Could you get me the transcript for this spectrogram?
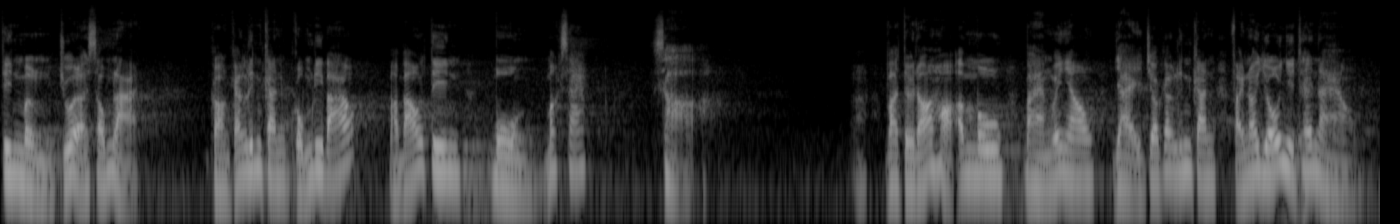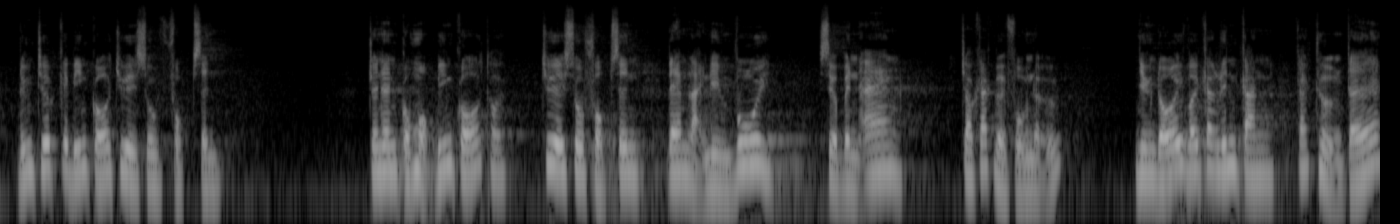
tin mừng Chúa đã sống lại. Còn các lính canh cũng đi báo mà báo tin buồn mất xác sợ à, và từ đó họ âm mưu bàn với nhau dạy cho các lính canh phải nói dối như thế nào đứng trước cái biến cố Chúa Giêsu phục sinh. Cho nên cũng một biến cố thôi. Chúa Giêsu phục sinh đem lại niềm vui, sự bình an cho các người phụ nữ. Nhưng đối với các lính canh, các thượng tế,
